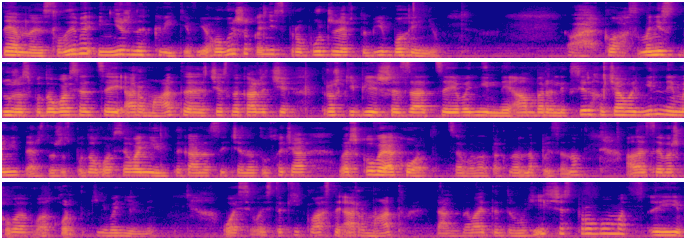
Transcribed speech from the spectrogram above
темної сливи і ніжних квітів. Його вишуканість пробуджує в тобі богиню. Ой, клас. Мені дуже сподобався цей аромат. Е, Чесно кажучи, трошки більше за цей ванільний амбер еліксир. Хоча ванільний мені теж дуже сподобався. Ваніль така насичена тут. Хоча вершковий акорд, це воно так написано. Але цей вершковий акорд такий ванільний. Ось ось такий класний аромат. Так, давайте другий ще спробуємо. І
